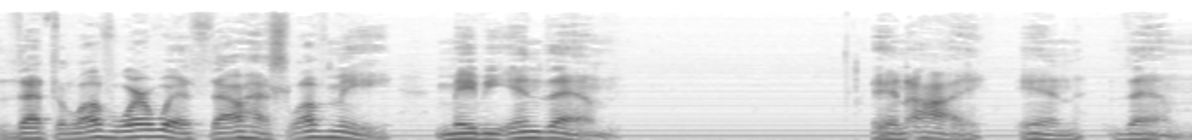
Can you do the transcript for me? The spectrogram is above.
that the love wherewith thou hast loved me may be in them, and I in them.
